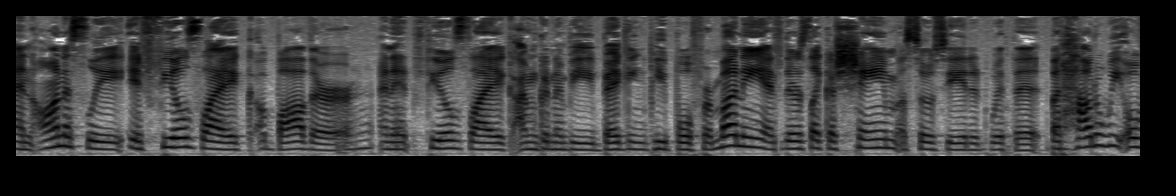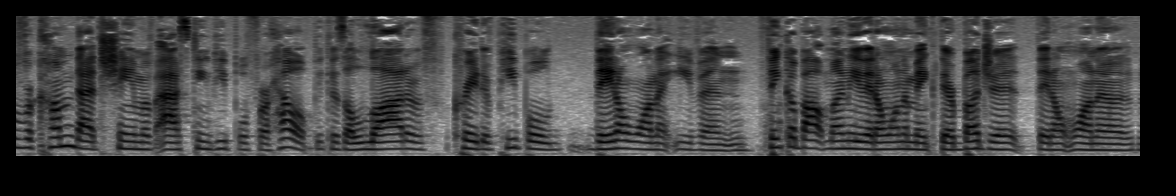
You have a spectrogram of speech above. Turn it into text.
And honestly, it feels like a bother and it feels like I'm going to be begging people for money and there's like a shame associated with it. But how do we overcome that shame of asking people for help? Because a lot of creative people, they don't want to even think about money. They don't want to make their budget. They don't want to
